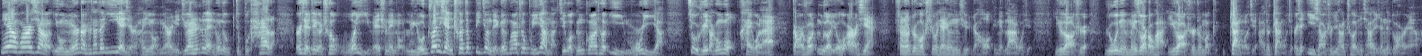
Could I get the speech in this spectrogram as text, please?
拈花巷有名的是它的夜景很有名，你居然是六点钟就就不开了。而且这个车我以为是那种旅游专线车，它毕竟得跟公交车不一样吧？结果跟公交车一模一样，就是一大公共开过来，告诉说乐游二线。上车之后十块钱扔进去，然后我给你拉过去一个多小时。如果你没座的话，一个多小时这么站过去啊，就站过去。而且一小时一趟车，你想想人得多少人啊？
